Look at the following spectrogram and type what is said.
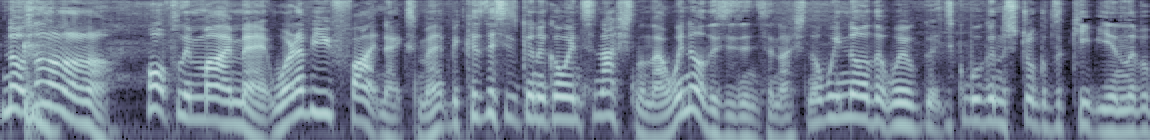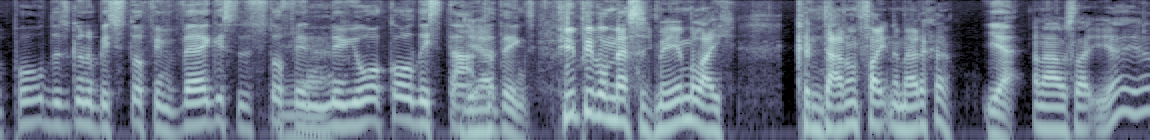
No, no, no, no, no. hopefully, my mate, wherever you fight next, mate, because this is going to go international now. We know this is international. We know that we're it's, we're going to struggle to keep you in Liverpool. There's going to be stuff in Vegas. There's stuff Yeah. in New York. All these type Yeah. of things. A few people messaged me and were like, "Can Darren fight in America?" Yeah. And I was like, "Yeah, yeah,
